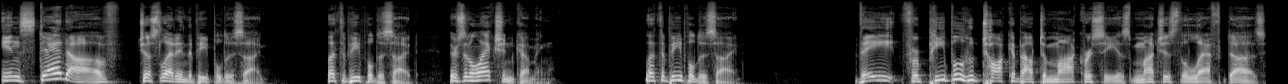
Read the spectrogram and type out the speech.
instead of just letting the people decide. Let the people decide. There's an election coming. Let the people decide. They for people who talk about democracy as much as the left does,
